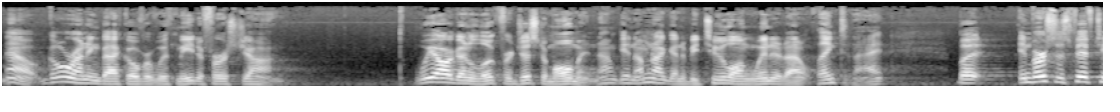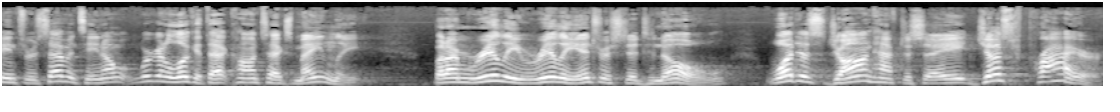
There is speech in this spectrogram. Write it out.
Now, go running back over with me to 1 John. We are going to look for just a moment. Again, I'm not going to be too long winded, I don't think, tonight. But in verses 15 through 17, we're going to look at that context mainly. But I'm really, really interested to know what does John have to say just prior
